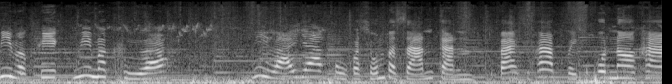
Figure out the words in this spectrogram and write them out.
มีมะพริก มีมะเขือ มีหลายอย่างปลูกผสมประสานกันไปสิพาไปกนนอค่ะ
